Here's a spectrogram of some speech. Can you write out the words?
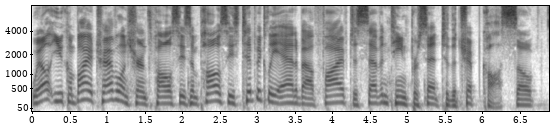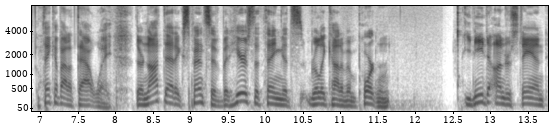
Well, you can buy travel insurance policies, and policies typically add about 5 to 17% to the trip cost. So, think about it that way. They're not that expensive, but here's the thing that's really kind of important you need to understand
